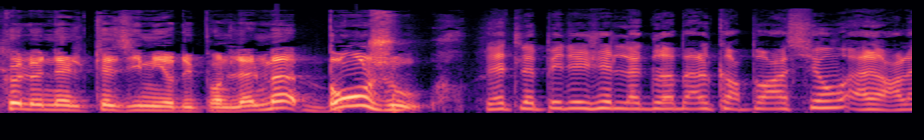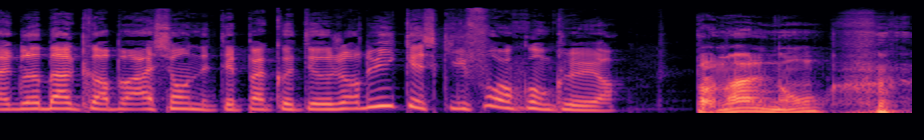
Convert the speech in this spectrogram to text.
Colonel Casimir Dupont de l'Alma, bonjour. Vous êtes le PDG de la Global Corporation. Alors, la Global Corporation n'était pas cotée aujourd'hui. Qu'est-ce qu'il faut en conclure? Pas mal, non?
